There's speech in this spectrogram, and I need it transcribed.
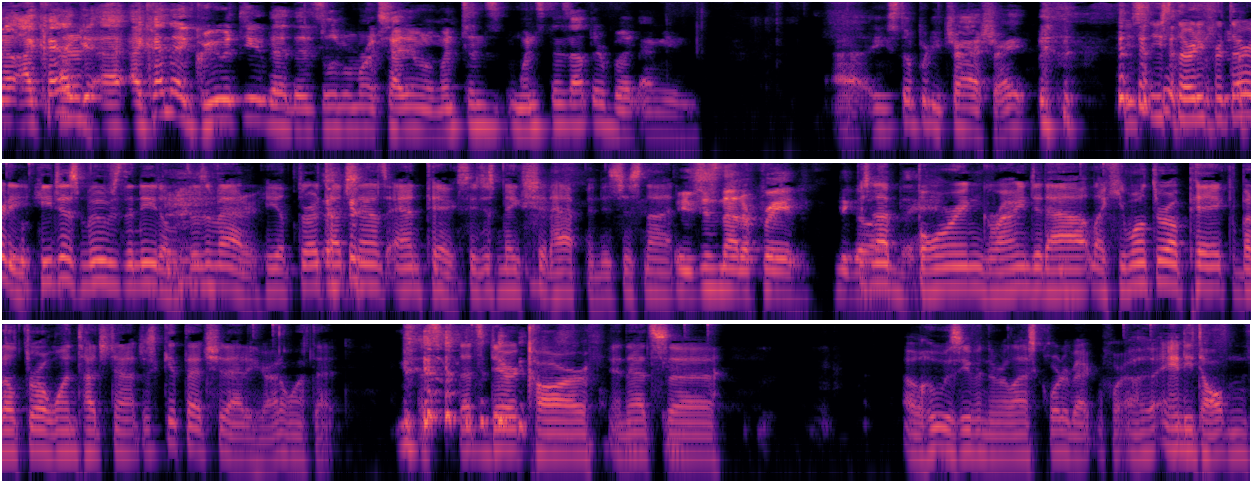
know, I I kind of don't- get, I, I kind of agree with you that it's a little more exciting when Winston's Winston's out there, but I mean, uh, he's still pretty trash, right? He's, he's 30 for 30. He just moves the needle. It doesn't matter. He'll throw touchdowns and picks. He just makes shit happen. It's just not he's just not afraid to go He's not there. boring, grinded out. Like he won't throw a pick, but he'll throw one touchdown. Just get that shit out of here. I don't want that. That's, that's Derek Carr, and that's uh oh, who was even their last quarterback before? Uh, Andy Dalton.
